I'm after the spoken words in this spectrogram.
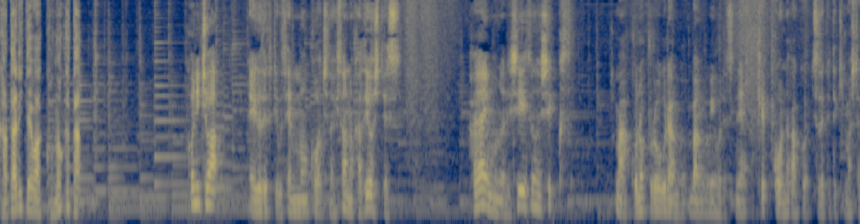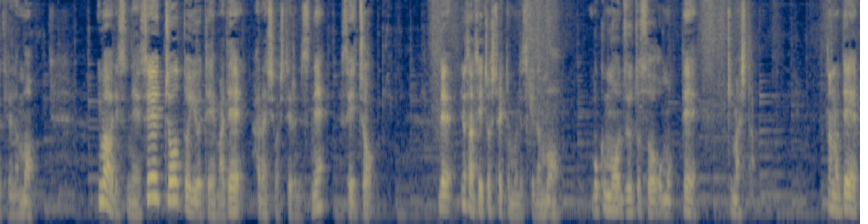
語り手はこの方。こんにちは。エグゼクティブ専門コーチの久野和義です。早いものでシーズン6まあこのプログラム番組をですね結構長く続けてきましたけれども今はですね成長というテーマで話をしてるんですね。成長。で皆さん成長したいと思うんですけども僕もずっとそう思ってきました。なので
